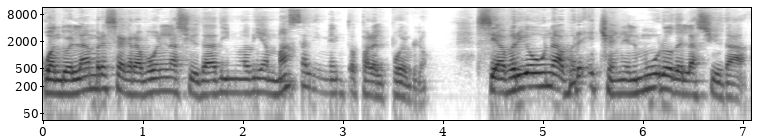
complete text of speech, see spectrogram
cuando el hambre se agravó en la ciudad y no había más alimento para el pueblo, se abrió una brecha en el muro de la ciudad,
